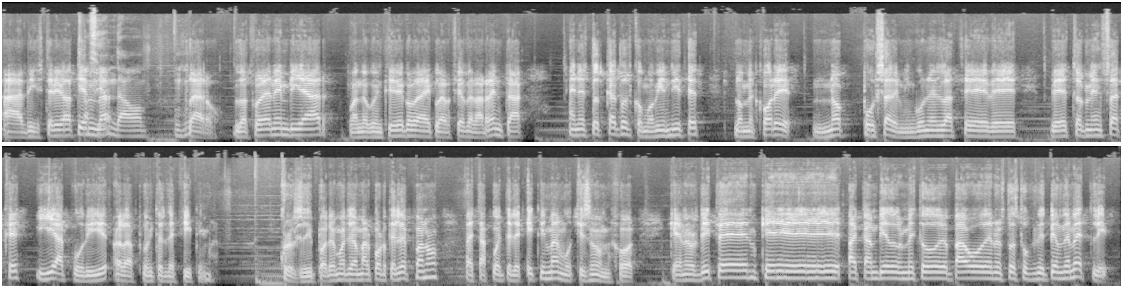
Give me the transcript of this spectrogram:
al Ministerio de Hacienda, claro, los pueden enviar cuando coincide con la declaración de la renta. En estos casos, como bien dices, lo mejor es no pulsar ningún enlace de, estos mensajes y acudir a las fuentes legítimas. Incluso si podemos llamar por teléfono a estas fuentes legítimas, muchísimo mejor. Que nos dicen que ha cambiado el método de pago de nuestra suscripción de Netflix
